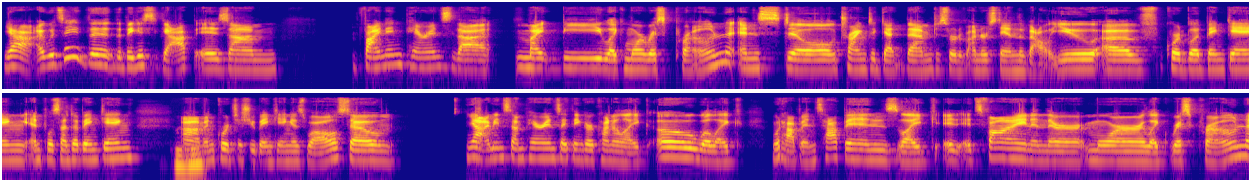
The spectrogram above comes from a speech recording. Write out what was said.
Yeah, I would say the the biggest gap is um finding parents that might be like more risk prone and still trying to get them to sort of understand the value of cord blood banking and placenta banking mm-hmm. um, and cord tissue banking as well. So yeah, I mean, some parents I think are kind of like, oh, well, like what happens happens, like it, it's fine, and they're more like risk prone.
